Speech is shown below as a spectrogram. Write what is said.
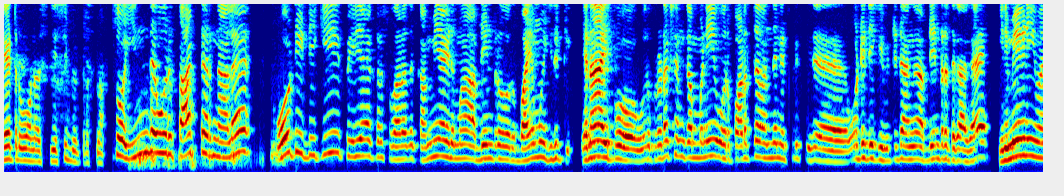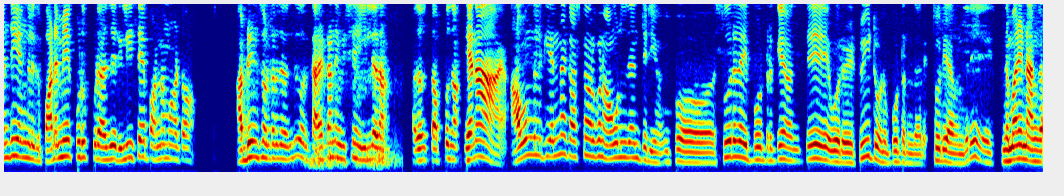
தியேட்டர் ஓனர்ஸ் டிஸ்ட்ரிபியூட்டர்ஸ்லாம் சோ இந்த ஒரு ஃபேக்டர்னால ஓடிடிக்கு பெரிய ஆக்டர்ஸ் வர்றது கம்மியாயிடுமா அப்படின்ற ஒரு பயமும் இருக்கு. ஏன்னா இப்போ ஒரு ப்ரொடக்ஷன் கம்பெனி ஒரு படத்தை வந்து நெட்ஃபிளிக்ஸ் ஓடிடிக்கு விட்டுட்டாங்க அப்படின்றதுக்காக இனிமே நீ வந்து எங்களுக்கு படமே கொடுக்க கூடாது ரிலீஸே பண்ண மாட்டோம் அப்படின்னு சொல்றது வந்து ஒரு கரெக்டான விஷயம் இல்லதான். அது தப்பு தான் ஏன்னா அவங்களுக்கு என்ன கஷ்டம் இருக்கும்னு அவங்களுக்கு தான் தெரியும். இப்போ சூரியரை போட்டிருக்கே வந்துட்டு ஒரு ட்வீட் ஒன்று போட்டிருந்தாரு. சூர்யா வந்து இந்த மாதிரி நாங்க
